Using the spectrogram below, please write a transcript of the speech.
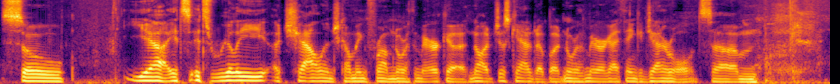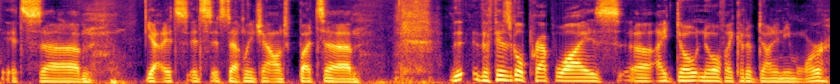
so yeah, it's it's really a challenge coming from North America, not just Canada, but North America. I think in general, it's um, it's um, yeah, it's it's it's definitely a challenge, but. Um, the, the physical prep wise, uh, I don't know if I could have done any more.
